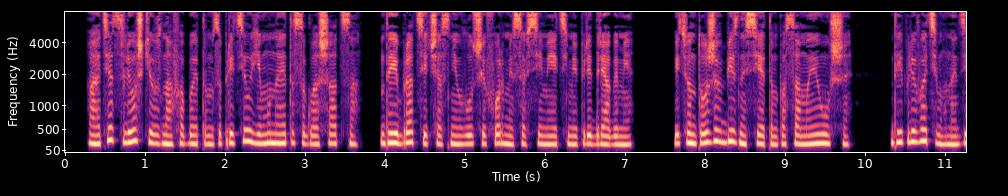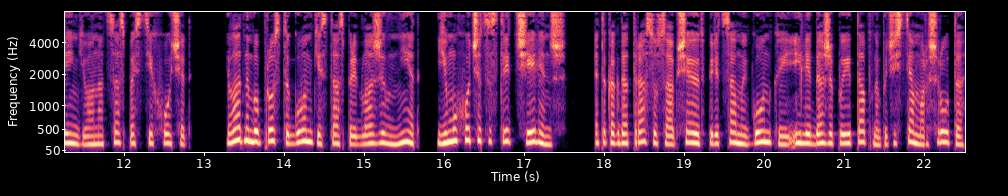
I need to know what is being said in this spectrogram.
— а отец Лёшки, узнав об этом, запретил ему на это соглашаться. Да и брат сейчас не в лучшей форме со всеми этими передрягами. Ведь он тоже в бизнесе этом по самые уши. Да и плевать ему на деньги, он отца спасти хочет. И ладно бы просто гонки Стас предложил, нет, ему хочется стрит-челлендж. Это когда трассу сообщают перед самой гонкой или даже поэтапно по частям маршрута.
